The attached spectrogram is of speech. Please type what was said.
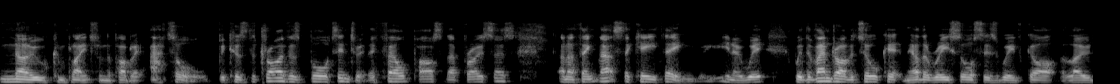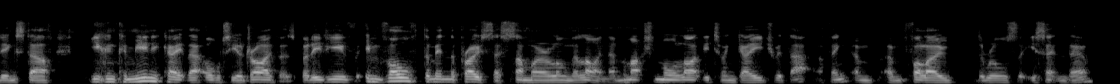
no complaints from the public at all because the drivers bought into it. They felt part of that process. And i think that's the key thing. You know we, with the van driver toolkit and the other resources we've got the loading stuff you can communicate that all to your drivers. But if you've involved them in the process somewhere along the line they're much more likely to engage with that i think and, and follow the rules that you're setting down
